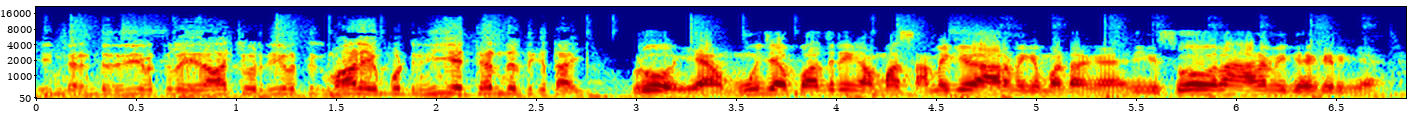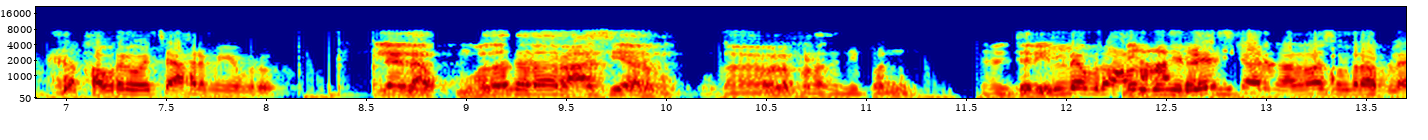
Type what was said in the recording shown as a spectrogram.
இந்த ரெண்டு தெய்வத்துல ஏதாச்சும் ஒரு தெய்வத்துக்கு மாலையை போட்டு நீயே தேர்ந்தெடுத்துக்க தாய். ப்ரோ என் மூஞ்ச பாத்துட்டு எங்க அம்மா சமைக்கவே ஆரம்பிக்க மாட்டாங்க. நீங்க சோவெல்லாம் ஆரம்பிக்க கேக்குறீங்க அவரை வச்சு ஆரம்பிங்க ப்ரோ இல்ல இல்ல முத தடவை ராசியா இருக்கும். கவலைப்படாத நீ பண்ணு. எனக்கு தெரியும். இல்ல ப்ரோ அவர் கொஞ்சம் லேசியா இருக்கு அதெல்லாம் சொல்றாப்ல.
